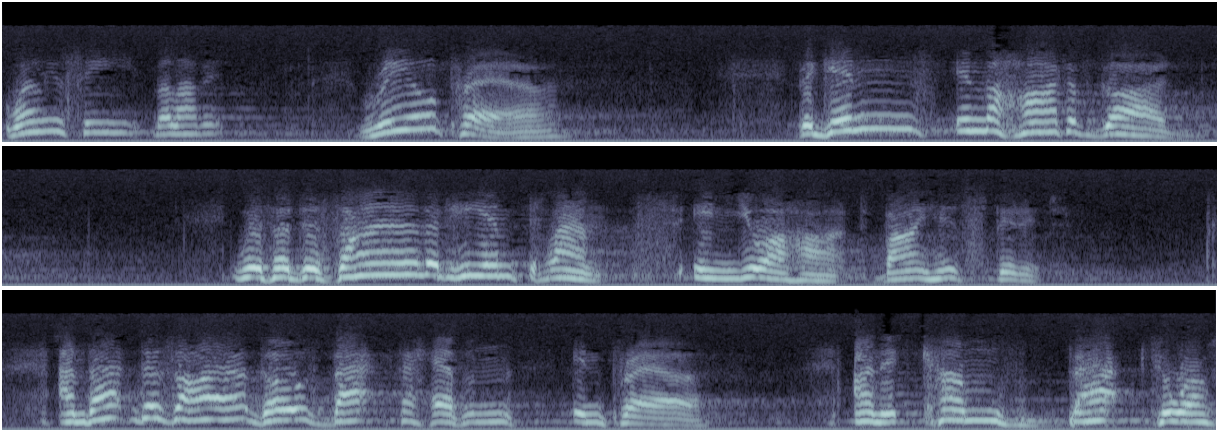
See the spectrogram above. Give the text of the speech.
Well, you see, beloved, real prayer begins in the heart of God with a desire that He implants in your heart by His Spirit. And that desire goes back to heaven in prayer. And it comes back to us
